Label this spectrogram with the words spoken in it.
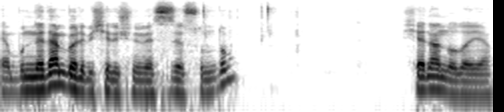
yani bu neden böyle bir şey düşündüm ve size sundum? Şeyden dolayı.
